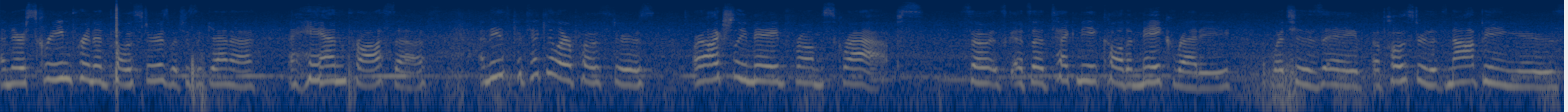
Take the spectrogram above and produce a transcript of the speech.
And they're screen printed posters, which is again a, a hand process. And these particular posters are actually made from scraps. So it's, it's a technique called a make ready, which is a, a poster that's not being used,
